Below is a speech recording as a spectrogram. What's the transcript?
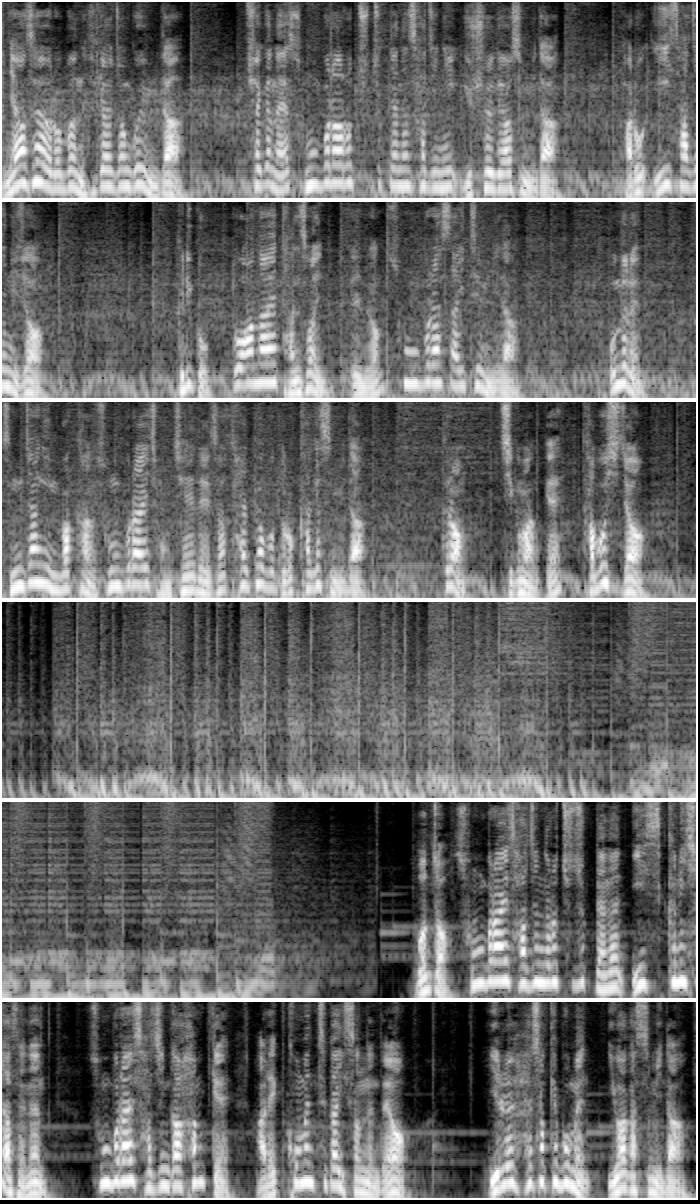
안녕하세요 여러분. 흑열정구입니다. 최근에 손브라로 추측되는 사진이 유출되었습니다. 바로 이 사진이죠. 그리고 또 하나의 단서인 일명 손브라 사이트입니다. 오늘은 등장이 임박한 손브라의 정체에 대해서 살펴보도록 하겠습니다. 그럼 지금 함께 가보시죠 먼저 솜브라의 사진으로 추측되는 이 스크린샷에는 솜브라의 사진과 함께 아래 코멘트가 있었는데요. 이를 해석해보면 이와 같습니다.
